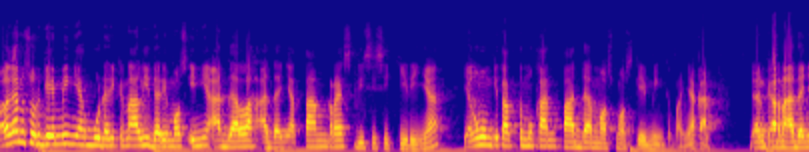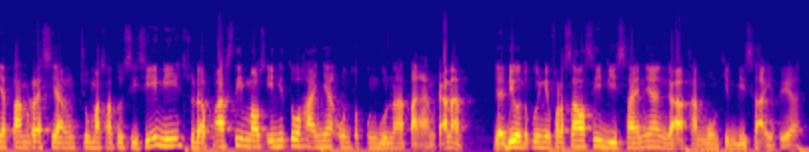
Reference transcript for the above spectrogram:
Palingan unsur gaming yang mudah dikenali dari mouse ini adalah adanya thumb rest di sisi kirinya, yang umum kita temukan pada mouse-mouse gaming kebanyakan. Dan karena adanya thumb rest yang cuma satu sisi ini, sudah pasti mouse ini tuh hanya untuk pengguna tangan kanan. Jadi untuk universal sih desainnya nggak akan mungkin bisa itu ya.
